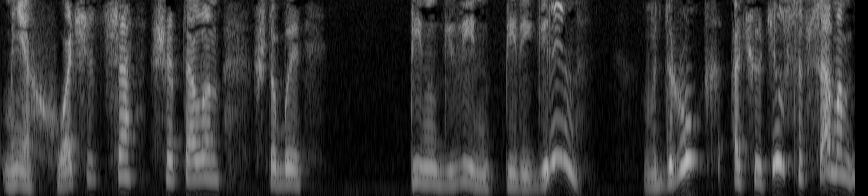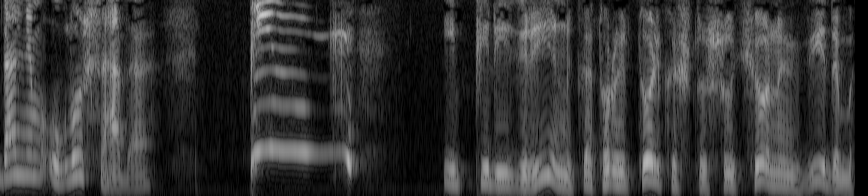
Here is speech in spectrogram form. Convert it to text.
«Мне хочется, — шептал он, — чтобы пингвин-перегрин вдруг очутился в самом дальнем углу сада. Пинг! И перегрин, который только что с ученым видом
